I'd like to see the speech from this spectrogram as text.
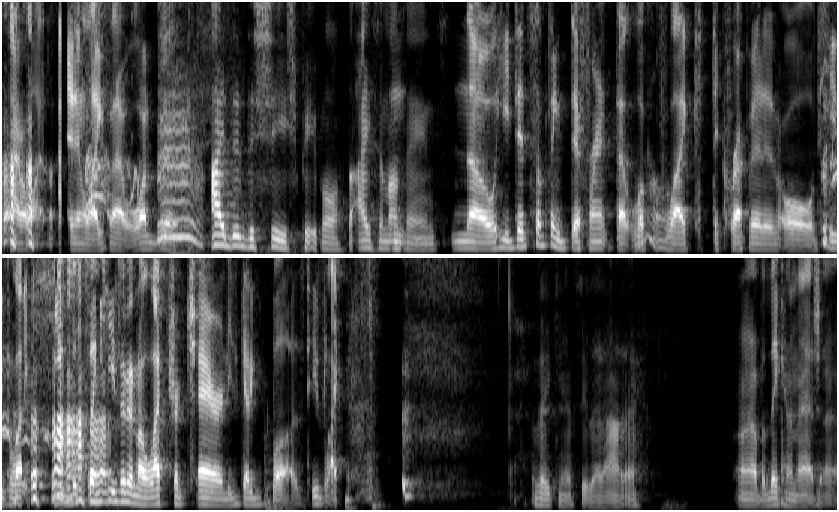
I don't like. I didn't like that one bit. I did the sheesh people, the ice in my veins. No, he did something different that looked No. like decrepit and old. He's like he looks like he's in an electric chair and he's getting buzzed. He's like, They can't see that either. uh, but they can imagine it.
